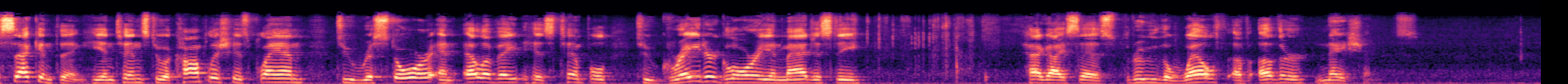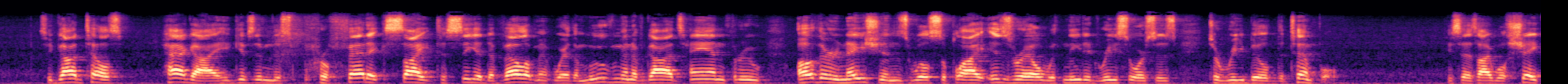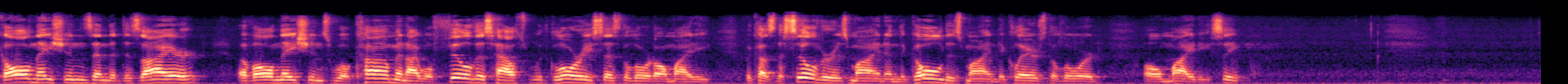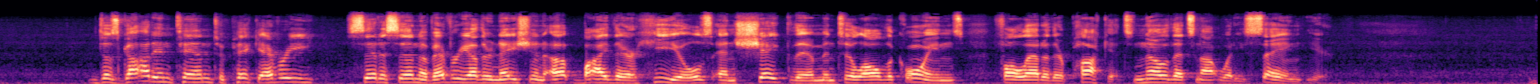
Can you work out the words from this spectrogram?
The second thing, he intends to accomplish his plan to restore and elevate his temple to greater glory and majesty. Haggai says, through the wealth of other nations. See, God tells Haggai, he gives him this prophetic sight to see a development where the movement of God's hand through other nations will supply Israel with needed resources to rebuild the temple. He says, I will shake all nations, and the desire of all nations will come, and I will fill this house with glory, says the Lord Almighty, because the silver is mine and the gold is mine, declares the Lord Almighty. See, does God intend to pick every citizen of every other nation up by their heels and shake them until all the coins fall out of their pockets? No, that's not what he's saying here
